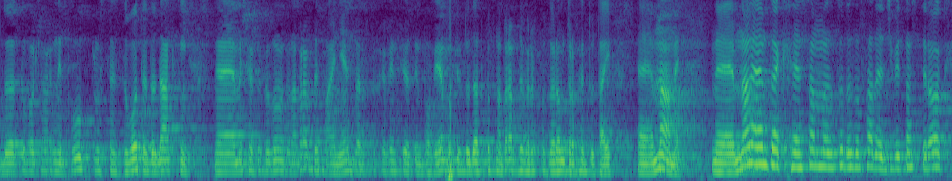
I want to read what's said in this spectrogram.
dodatkowo czarny pług plus te złote dodatki. E, myślę, że wygląda to naprawdę fajnie. Zaraz trochę więcej o tym powiem, bo tych dodatków naprawdę wbrew pozorom trochę tutaj e, mamy. E, no ale e, sam co do zasady 19 rok,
